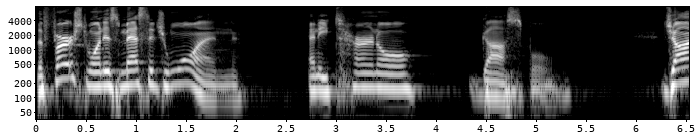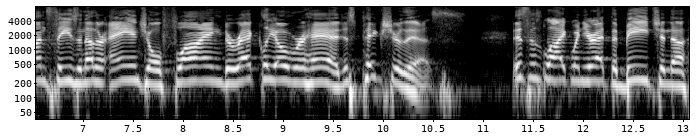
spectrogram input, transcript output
The first one is message one an eternal gospel. John sees another angel flying directly overhead. Just picture this. This is like when you're at the beach and the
